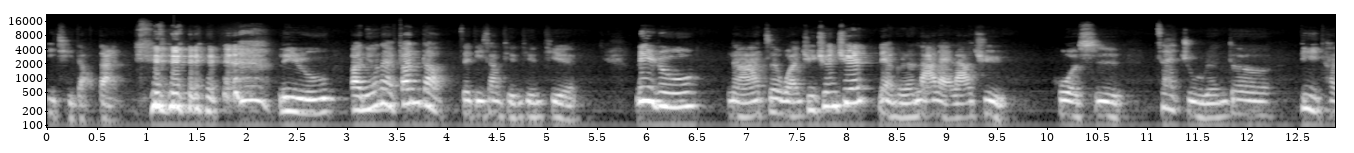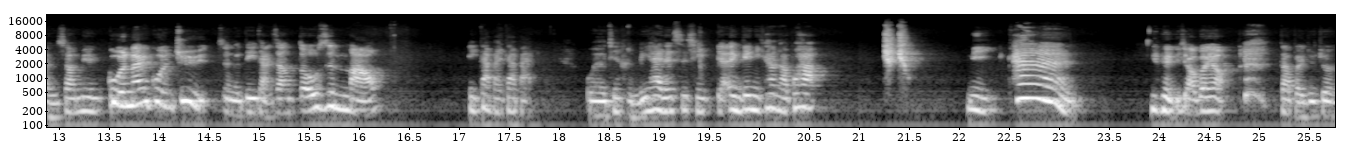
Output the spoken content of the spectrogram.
一起捣蛋，例如把牛奶翻倒在地上舔舔舔，例如拿着玩具圈圈两个人拉来拉去，或是在主人的地毯上面滚来滚去，整个地毯上都是毛。哎，大白大白，我有件很厉害的事情表演给你看好不好？你看。小朋友，大白就这样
